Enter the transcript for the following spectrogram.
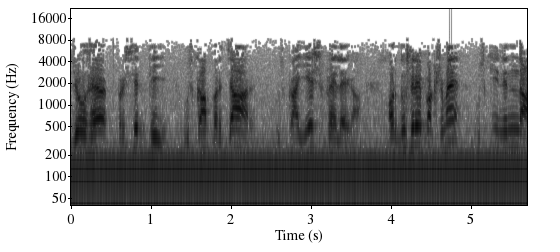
जो है प्रसिद्धि, उसका प्रचार, उसका यश फैलेगा। और दूसरे पक्ष में उसकी निंदा,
